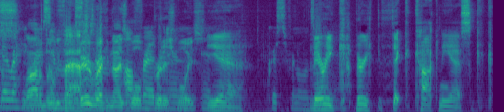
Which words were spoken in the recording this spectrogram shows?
think I a recognize lot of movies. Vast. Very recognizable Alfred British and- voice. and Yeah, Christopher Nolan. very yeah. very thick Cockney esque.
